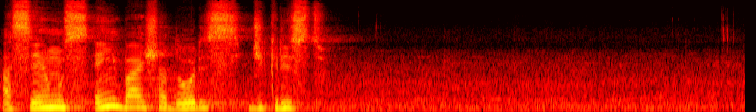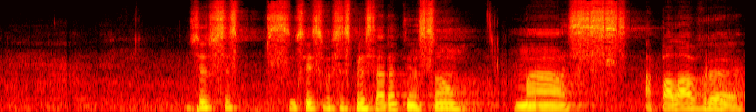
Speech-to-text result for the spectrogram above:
a sermos embaixadores de Cristo. Não sei, se vocês, não sei se vocês prestaram atenção, mas a palavra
